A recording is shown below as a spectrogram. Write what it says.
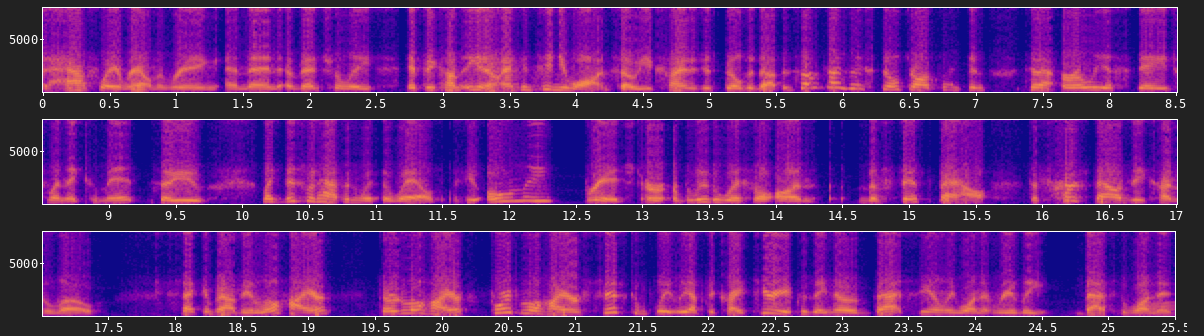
halfway around the ring and then eventually it becomes, you know, and continue on. So you kind of just build it up. And sometimes they still draw attention to that earliest stage when they commit. So you, like this would happen with the whales. If you only bridged or, or blew the whistle on the fifth bow, the first bow would be kind of low. Second bow would be a little higher. Third a little higher. Fourth a little higher. Fifth completely up to criteria because they know that's the only one that really, that's the one that,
